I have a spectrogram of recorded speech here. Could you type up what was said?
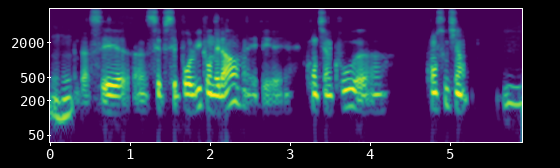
Mmh. Ben, c'est c'est pour lui qu'on est là et, qu'on tient le coup, qu'on soutient. Mmh.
